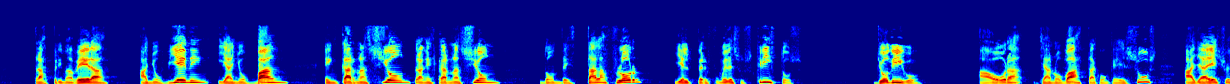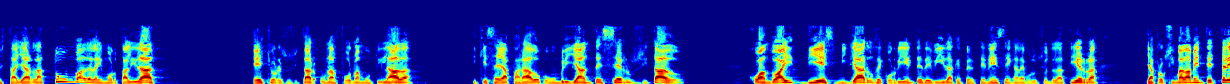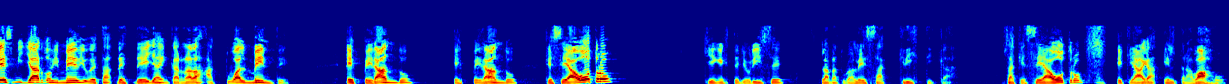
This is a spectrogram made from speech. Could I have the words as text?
tras primavera, años vienen y años van, encarnación tras encarnación, donde está la flor y el perfume de sus Cristos. Yo digo, ahora ya no basta con que Jesús haya hecho estallar la tumba de la inmortalidad, hecho resucitar una forma mutilada y que se haya parado con un brillante ser resucitado, cuando hay 10 millardos de corrientes de vida que pertenecen a la evolución de la Tierra y aproximadamente 3 millardos y medio de, estas, de, de ellas encarnadas actualmente, esperando, esperando que sea otro quien exteriorice la naturaleza crística. O sea, que sea otro el que haga el trabajo.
